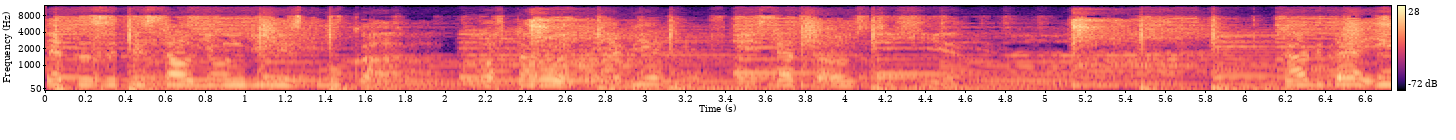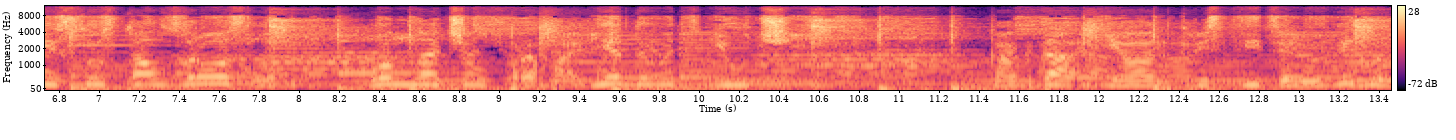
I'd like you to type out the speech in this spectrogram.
Это записал евангелист Лука во второй главе, в 52 стихе. Когда Иисус стал взрослым, Он начал проповедовать и учить. Когда Иоанн Креститель увидел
